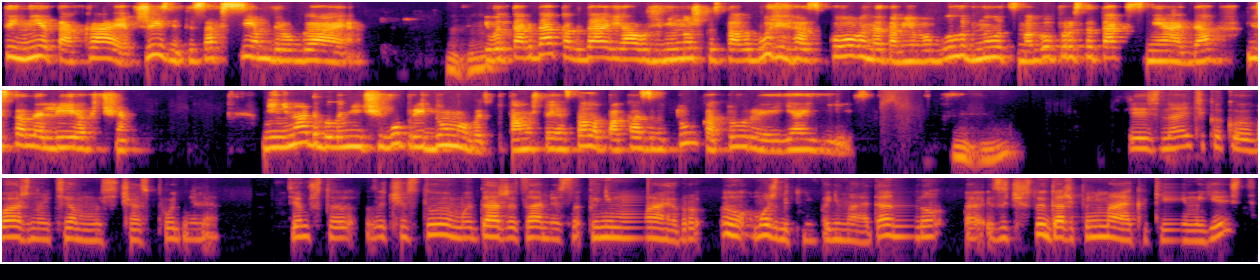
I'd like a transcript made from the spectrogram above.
Ты не такая в жизни, ты совсем другая. И вот тогда, когда я уже немножко стала более раскована, там я могу улыбнуться, могу просто так снять, да, мне стало легче. Мне не надо было ничего придумывать, потому что я стала показывать ту, которая я есть. Здесь знаете, какую важную тему мы сейчас подняли? Тем, что зачастую мы даже сами понимая, ну, может быть, не понимая, да, но э, зачастую даже понимая, какие мы есть,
